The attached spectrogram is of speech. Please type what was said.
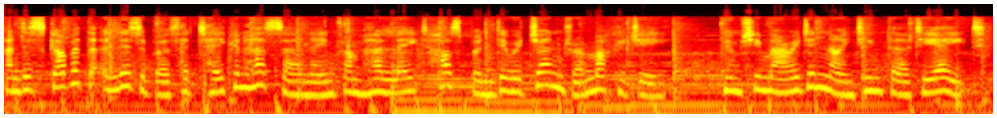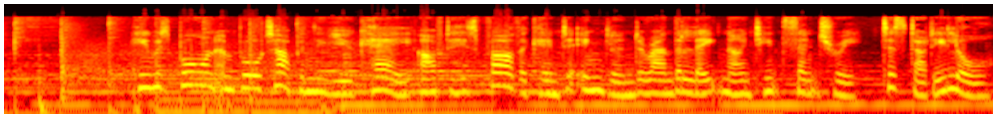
and discovered that Elizabeth had taken her surname from her late husband Dirijendra Mukerji, whom she married in 1938. He was born and brought up in the UK after his father came to England around the late 19th century to study law.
